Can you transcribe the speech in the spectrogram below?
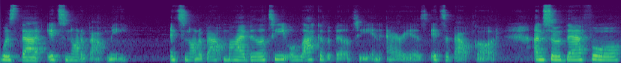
was that it's not about me. It's not about my ability or lack of ability in areas, it's about God. And so, therefore,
